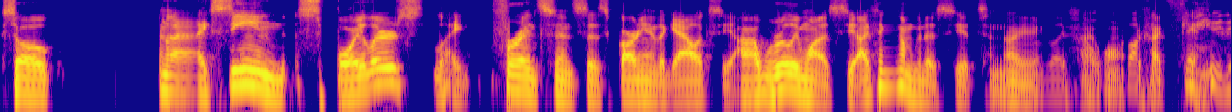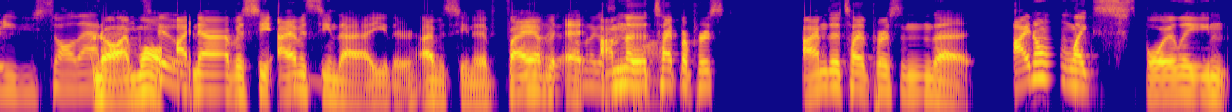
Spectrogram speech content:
So like seeing spoilers, like for instance, this Guardian of the Galaxy. I really want to see. I think I'm gonna see it tonight was like, if I won't. If I say can. anything if you saw that. No, I won't. too. I never seen. I haven't seen that either. I haven't seen it. If I I'm have, gonna- I'm gonna I'm the tomorrow. type of person. I'm the type of person that I don't like spoiling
